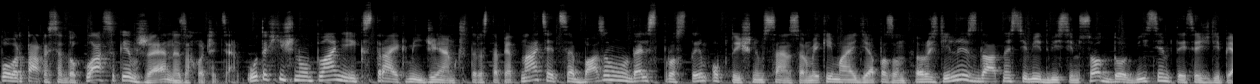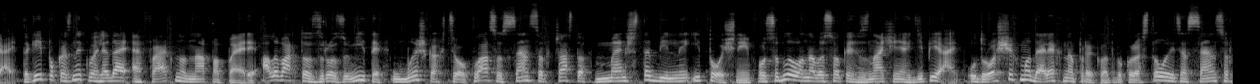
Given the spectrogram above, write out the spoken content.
Повертатися до класики вже не захочеться. У технічному плані X-Strike Mi GM 415 це базова модель з простим оптичним сенсором, який має діапазон роздільної здатності від 800 до 8000 DPI. Такий показник виглядає ефектно на папері, але варто зрозуміти, у мишках цього класу сенсор часто менш стабільний і точний, особливо на високих значеннях DPI. У дорожчих моделях, наприклад, використовується сенсор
